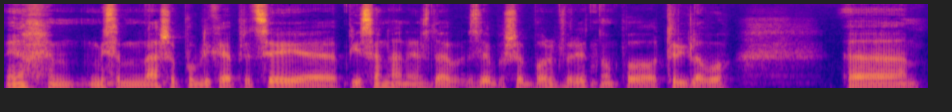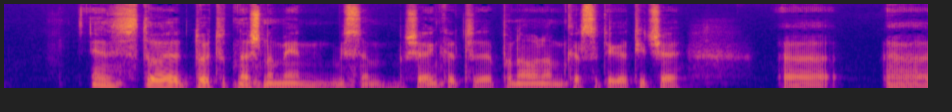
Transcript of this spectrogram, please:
Ja, mislim, naša publika je precej eh, pisana, ne, zdaj, zdaj bo še bolj, verjetno po Triglavu. Uh, jaz, to, je, to je tudi naš namen. Mislim, še enkrat eh, ponavljam, kar se tega tiče. Uh, uh,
